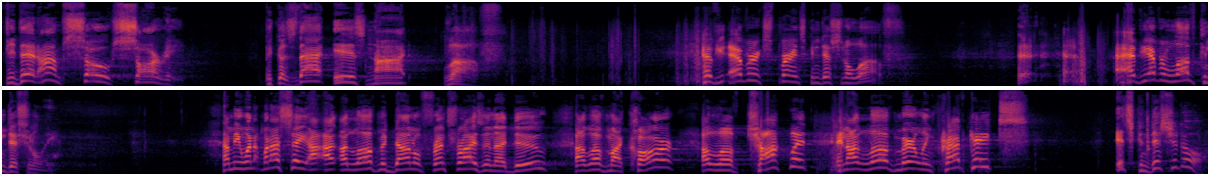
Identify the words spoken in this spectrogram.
If you did, I'm so sorry because that is not love. Have you ever experienced conditional love? Have you ever loved conditionally? I mean, when, when I say I, I love McDonald's french fries, and I do, I love my car, I love chocolate, and I love Maryland crab cakes, it's conditional.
